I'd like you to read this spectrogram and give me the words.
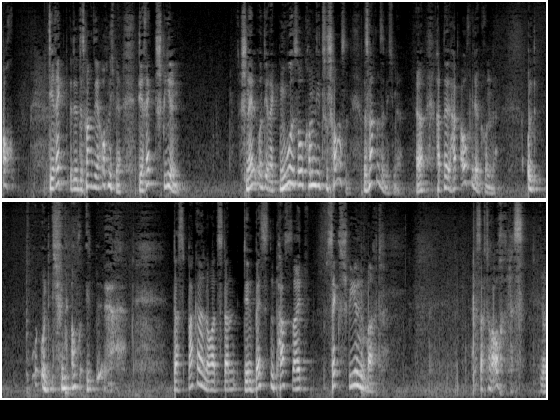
Auch direkt, äh, das machen sie ja auch nicht mehr. Direkt spielen. Schnell und direkt. Nur so kommen die zu Chancen. Das machen sie nicht mehr. Ja? Hat, ne, hat auch wieder Gründe. Und, und ich finde auch, äh, dass Baccalords dann den besten Pass seit sechs Spielen macht. Das sagt doch auch alles. Ja.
